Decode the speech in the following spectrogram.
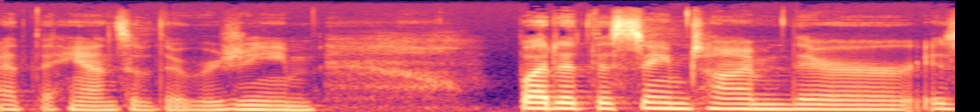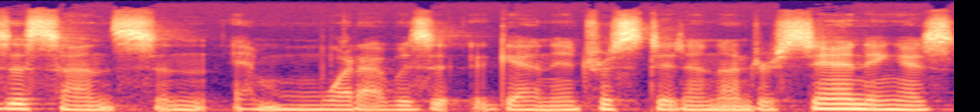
at the hands of the regime. But at the same time, there is a sense, and, and what I was again interested in understanding is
